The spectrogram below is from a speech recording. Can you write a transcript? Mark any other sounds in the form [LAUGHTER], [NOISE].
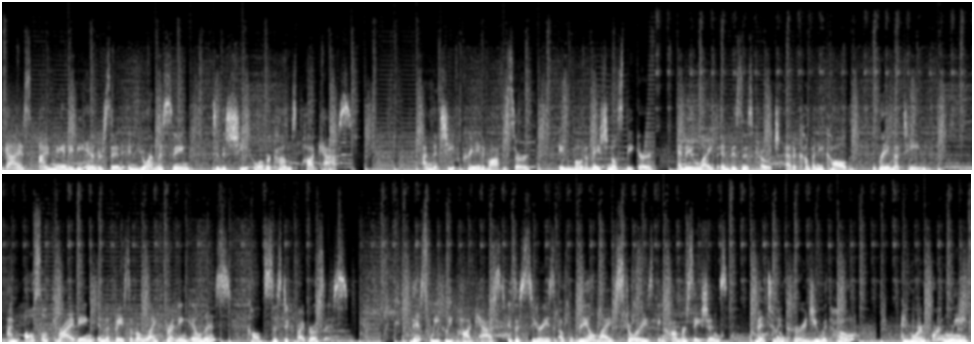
Hey guys, I'm Mandy B. Anderson, and you're listening to the She Who Overcomes podcast. I'm the Chief Creative Officer, a motivational speaker, and a life and business coach at a company called Rhema Team. I'm also thriving in the face of a life threatening illness called cystic fibrosis. This weekly podcast is a series of real life stories and conversations meant to encourage you with hope and, more importantly,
